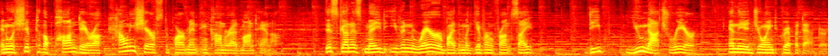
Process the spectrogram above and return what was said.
and was shipped to the Pondera County Sheriff's Department in Conrad, Montana. This gun is made even rarer by the McGivern front sight, deep U-notch rear, and the adjoined grip adapter.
